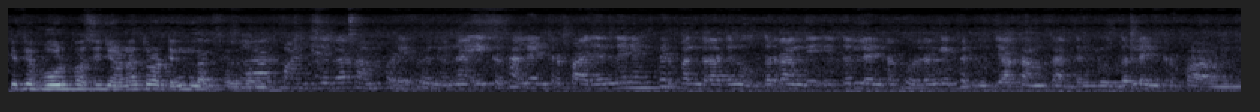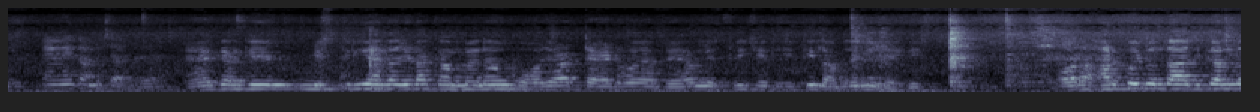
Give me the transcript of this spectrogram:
ਕਿਤੇ ਹੋਰ ਪਾਸੇ ਜਾਣਾ ਤੁਹਾਡੇ ਨਹੀਂ ਲੱਗ ਸਕਦਾ ਚਾਰ ਪੰਜ ਜਗ੍ਹਾ ਕੰਮ ਫੜੇ ਹੋਏ ਨੇ ਨਾ ਇੱਕ ਥਾਂ ਲੈਂਟਰ ਪਾ ਜਾਂਦੇ ਨੇ ਫਿਰ 15 ਦਿਨ ਉਧਰ ਆਂਦੇ ਇੱਧਰ ਲੈਂਟਰ ਖੋਲਣਗੇ ਫਿਰ ਦੂਜਾ ਕੰਮ ਕਰ ਦੇਣਗੇ ਉਧਰ ਲੈਂਟਰ ਪਾਉਣਗੇ ਐਵੇਂ ਕੰਮ ਚੱਲ ਰਿਹਾ। ਐਂ ਕਰਕੇ ਮਿਸਤਰੀਆਂ ਦਾ ਜਿਹੜਾ ਕੰਮ ਹੈ ਨਾ ਉਹ ਬਹੁਤ ਜ਼ਿਆਦਾ ਟਾਈਟ ਹੋਇਆ ਪਿਆ ਮਿਸਤਰੀ ਛੇਤੀ ਛੇਤੀ ਲੱਭਦੇ ਨਹੀਂ ਹੈਗੇ। ਔਰ ਹਰ ਕੋਈ ਬੰਦਾ ਅੱਜ ਕੱਲ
